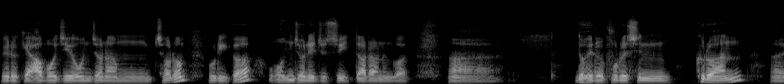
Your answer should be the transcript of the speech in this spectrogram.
이렇게 아버지의 온전함처럼 우리가 온전해 줄수 있다라는 것. 아, 너희를 부르신 그러한 어,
